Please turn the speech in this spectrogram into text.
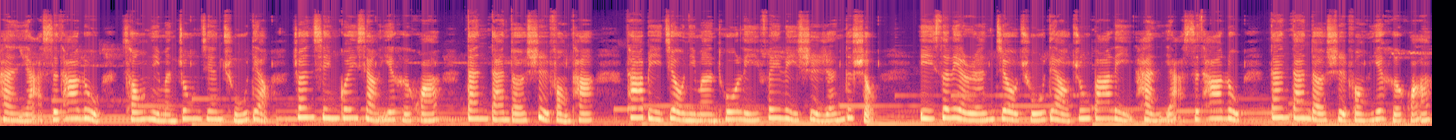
和亚斯他路从你们中间除掉，专心归向耶和华，单单的侍奉他，他必救你们脱离非利士人的手。”以色列人就除掉朱巴利和亚斯他路，单单的侍奉耶和华。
